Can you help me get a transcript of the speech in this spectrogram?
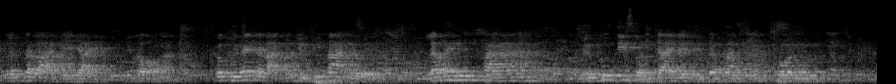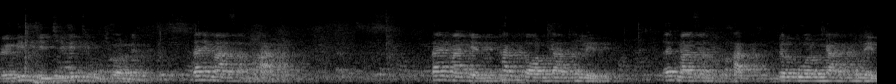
เหมือนตลาดใหญ่ๆไม่ต้องอะก็คือให้ตลาดมันอยู่ที่บ้านเลย แล้วให้ลูกค้าหรือผู้ที่สนใจในสินค้าฑ์ชุมชน หรือวิถีชีวิตชุมชนเนี่ยได้มาสัมผัส ได้มาเห็นขั้นตอนการผลิต ได้มาสัมผัสกระบวนการผลิต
